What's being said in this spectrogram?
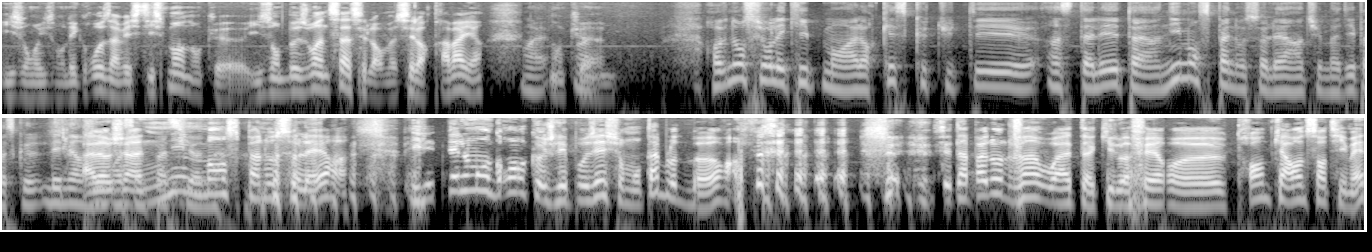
ils ont ils ont des gros investissements, donc euh, ils ont besoin de ça. C'est leur travail. Hein. Donc Revenons sur l'équipement. Alors, qu'est-ce que tu t'es installé? Tu as un immense panneau solaire, hein, tu m'as dit, parce que l'énergie. Alors, j'ai un immense panneau solaire. Il est tellement grand que je l'ai posé sur mon tableau de bord. C'est un panneau de 20 watts qui doit faire 30-40 cm.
